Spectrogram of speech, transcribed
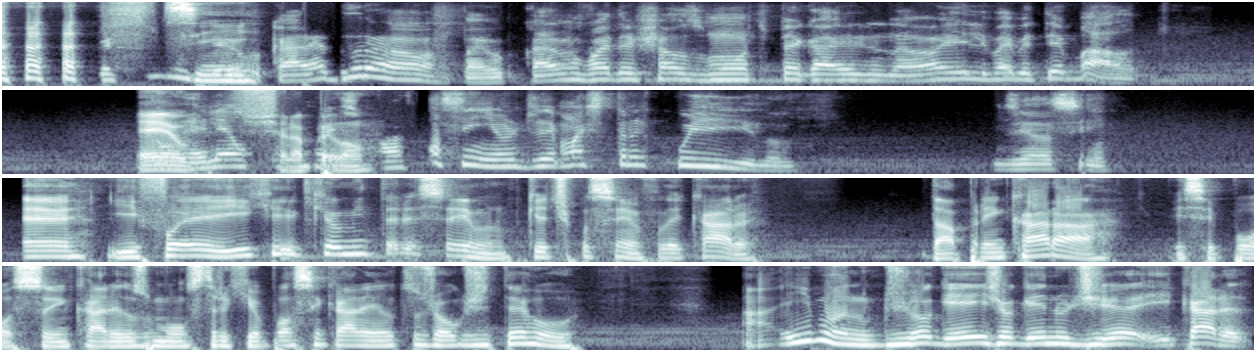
Sim. O cara é durão, rapaz. O cara não vai deixar os monstros pegar ele, não, e ele vai meter bala. É, então, ele é um xarapelão. assim, eu ia dizer mais tranquilo. Dizendo assim. É, e foi aí que, que eu me interessei, mano. Porque, tipo assim, eu falei, cara, dá pra encarar. Pensei, pô, se eu encarei os monstros aqui, eu posso encarar em outros jogos de terror. Aí, mano, joguei, joguei no dia. E, cara,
